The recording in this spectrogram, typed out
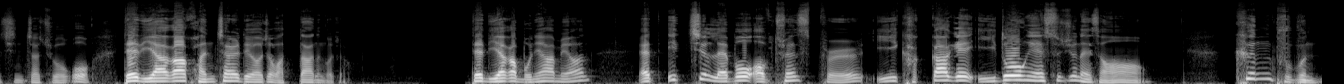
진짜 주어고 대니아가 관찰되어져 왔다는 거죠. 대니아가 뭐냐 하면 at each level of transfer 이 각각의 이동의 수준에서 큰 부분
